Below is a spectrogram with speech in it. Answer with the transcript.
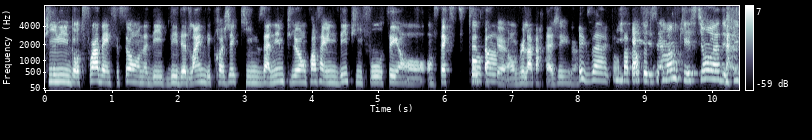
Puis d'autres fois, ben c'est ça, on a des, deadlines, des projets qui nous animent, puis là, on pense à une idée, puis il faut, tu sais, on, on, se texte tout de suite parce qu'on veut la partager. Exact. On J'ai tellement de questions là, depuis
